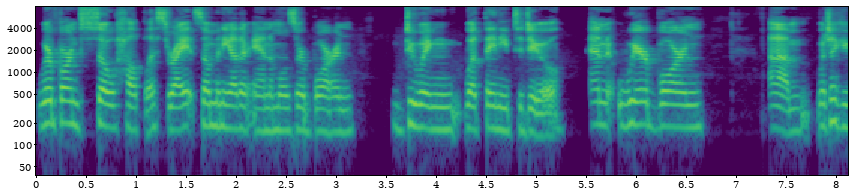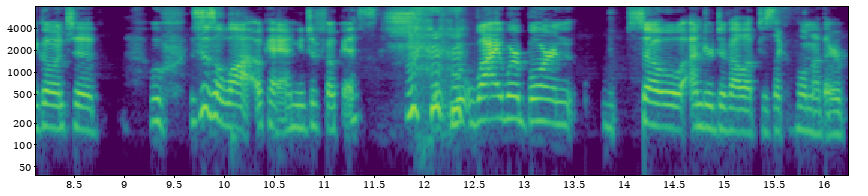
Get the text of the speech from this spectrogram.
We're born so helpless, right? So many other animals are born doing what they need to do and we're born um which i could go into ooh, this is a lot okay i need to focus why we're born so underdeveloped is like a whole nother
